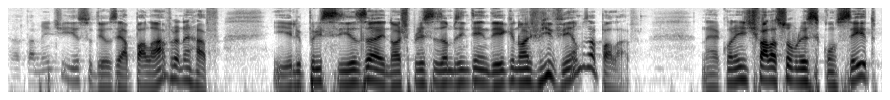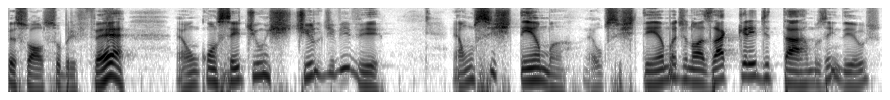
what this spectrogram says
É exatamente isso. Deus é a palavra, né, Rafa? E ele precisa, e nós precisamos entender que nós vivemos a palavra. Né? Quando a gente fala sobre esse conceito, pessoal, sobre fé, é um conceito de um estilo de viver. É um sistema, é o sistema de nós acreditarmos em Deus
